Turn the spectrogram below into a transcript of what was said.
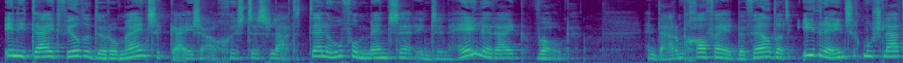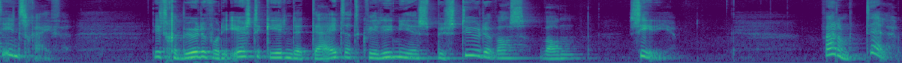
In die tijd wilde de Romeinse keizer Augustus laten tellen hoeveel mensen er in zijn hele rijk woonden. En daarom gaf hij het bevel dat iedereen zich moest laten inschrijven. Dit gebeurde voor de eerste keer in de tijd dat Quirinius bestuurder was van Syrië. Waarom tellen?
